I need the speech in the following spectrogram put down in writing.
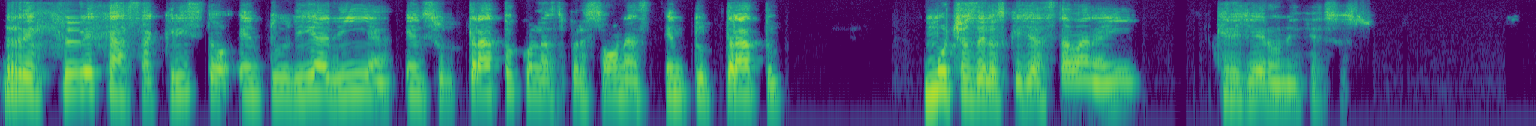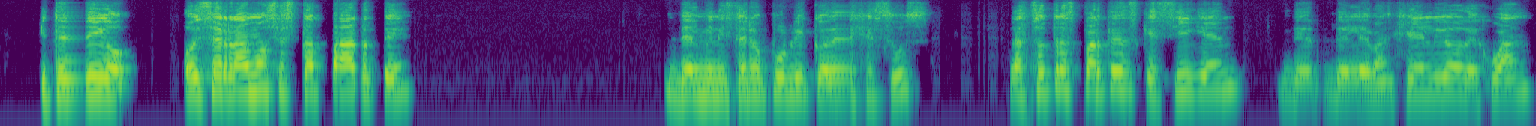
reflejas a Cristo en tu día a día, en su trato con las personas, en tu trato. Muchos de los que ya estaban ahí creyeron en Jesús. Y te digo, hoy cerramos esta parte del ministerio público de Jesús. Las otras partes que siguen del Evangelio de Juan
